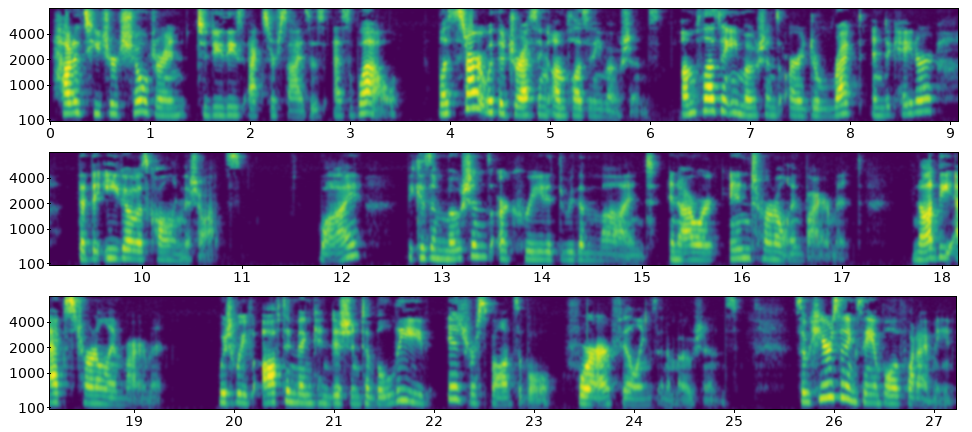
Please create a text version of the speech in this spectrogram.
how to teach your children to do these exercises as well. Let's start with addressing unpleasant emotions. Unpleasant emotions are a direct indicator that the ego is calling the shots. Why? Because emotions are created through the mind in our internal environment, not the external environment, which we've often been conditioned to believe is responsible for our feelings and emotions. So here's an example of what I mean.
